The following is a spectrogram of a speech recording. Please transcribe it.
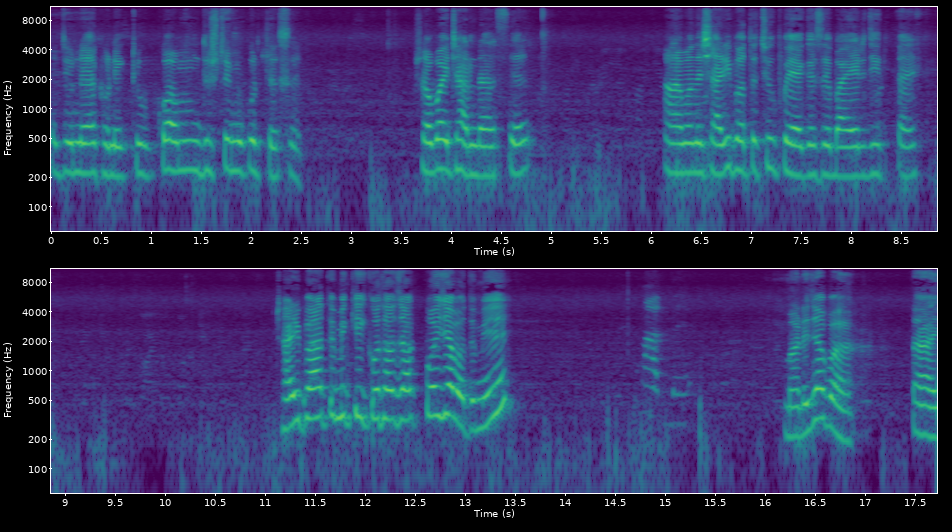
এই জন্য এখন একটু কম দুষ্টুমি করতেছে। সবাই ঠান্ডা আছে। আর আমাদের শাড়িপা তো চুপ হয়ে গেছে বাইরের জিততায়। শাড়িপা তুমি কি কোথাও যা কই যাবা তুমি? মাঠে যাবা? তাই।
